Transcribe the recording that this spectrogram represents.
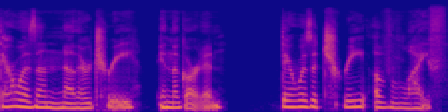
there was another tree in the garden. There was a tree of life.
